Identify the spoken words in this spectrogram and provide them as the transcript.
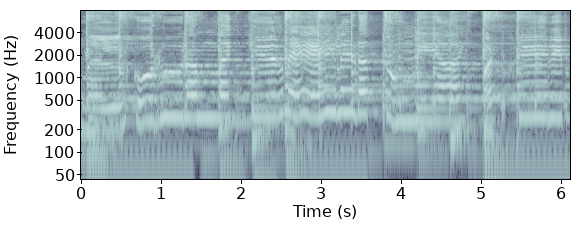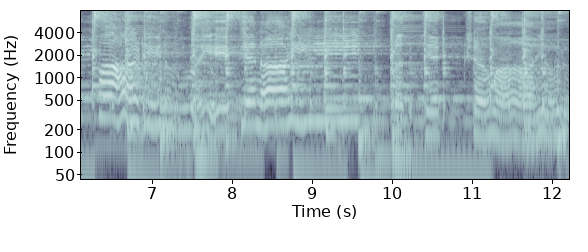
നൽകുറുരമ്മയ്ക്ക് പ്രത്യക്ഷമായൊരു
